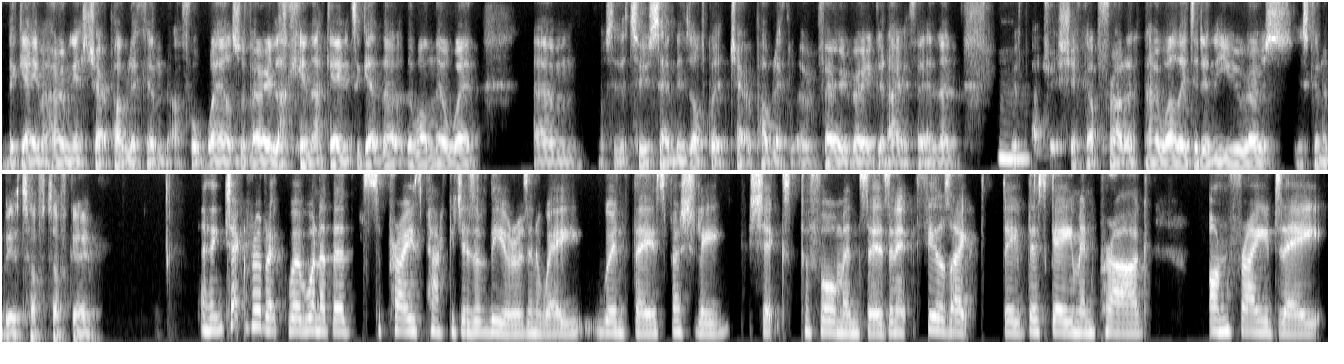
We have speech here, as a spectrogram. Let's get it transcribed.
the game at home against Czech Republic, and I thought Wales were very lucky in that game to get the the one 0 win. Um, obviously, the two sendings off, but Czech Republic are a very, very good outfit. And then mm. with Patrick Schick up front and how well they did in the Euros, it's going to be a tough, tough game. I think Czech Republic were one of the surprise packages of the Euros in a way, weren't they? Especially Schick's performances. And it feels like, Dave, this game in Prague on Friday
